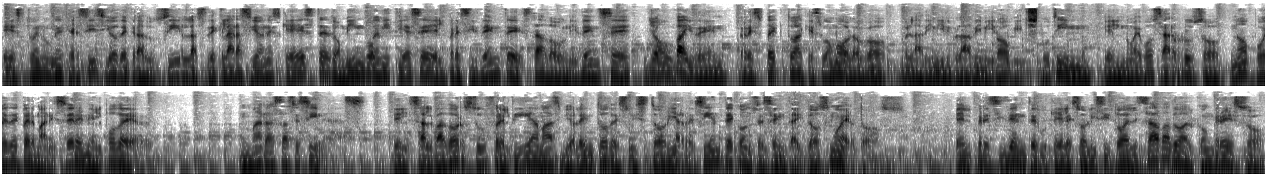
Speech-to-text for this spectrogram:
Esto en un ejercicio de traducir las declaraciones que este domingo emitiese el presidente estadounidense, Joe Biden, respecto a que su homólogo, Vladimir Vladimirovich Putin, el nuevo zar ruso, no puede permanecer en el poder. Maras asesinas. El Salvador sufre el día más violento de su historia reciente con 62 muertos. El presidente Bukele solicitó el sábado al Congreso,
